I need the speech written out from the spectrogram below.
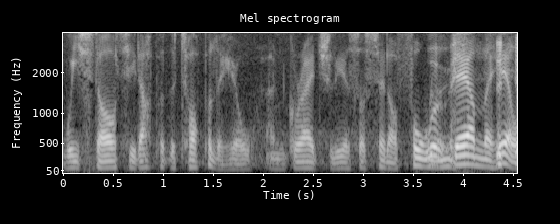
we started up at the top of the hill and gradually, as I said, I've fallen down the hill.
